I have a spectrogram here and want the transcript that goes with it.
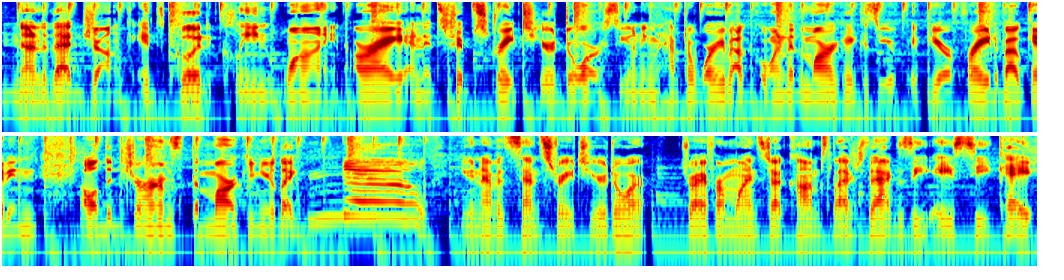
none of that junk. It's good, clean wine, all right? And it's shipped straight to your door, so you don't even have to worry about going to the market because if you're afraid about getting all the germs at the market and you're like, no, you can have it sent straight to your door. Dryfarmwines.com slash Zack, Z A C K.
